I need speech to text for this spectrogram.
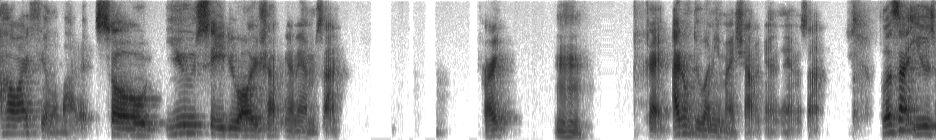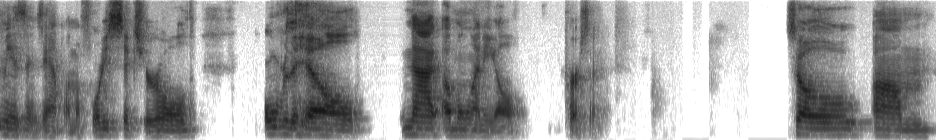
how I feel about it. So you say you do all your shopping on Amazon, right? Mm-hmm. Okay, I don't do any of my shopping on Amazon. But let's not use me as an example. I'm a 46 year old, over the hill, not a millennial person. So, um,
